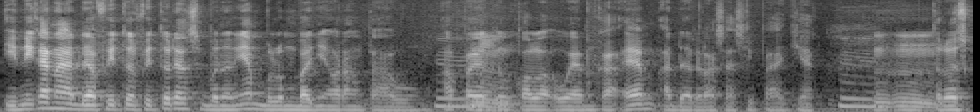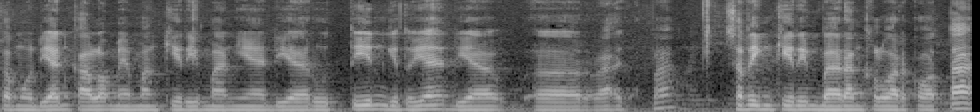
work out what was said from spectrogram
ini kan ada fitur-fitur yang sebenarnya belum banyak orang tahu. Apa itu kalau UMKM ada relaksasi pajak. Mm-mm. Terus kemudian kalau memang kirimannya dia rutin gitu ya, dia ra- apa sering kirim barang keluar kota,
